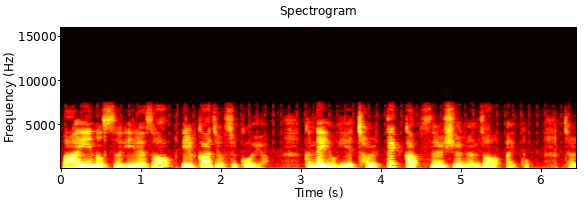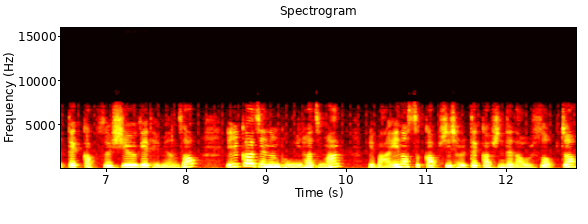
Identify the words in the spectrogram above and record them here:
마이너스 1에서 1까지였을 거예요. 근데 여기에 절대값을 씌우면서 아이고 절대값을 씌우게 되면서 1까지는 동일하지만 우리 마이너스 값이 절대값인데 나올 수 없죠?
